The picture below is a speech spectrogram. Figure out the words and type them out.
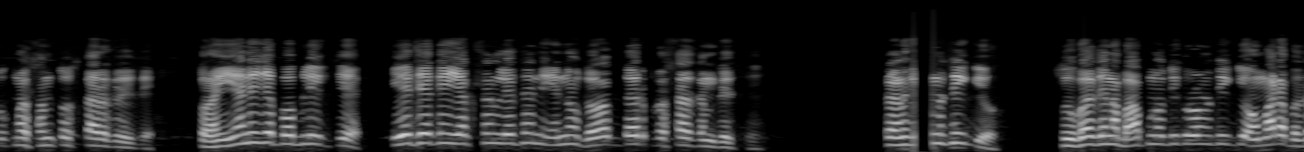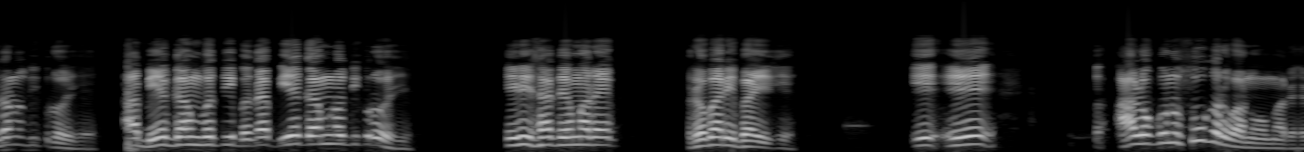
ટૂંકમાં સંતોષકારક રીતે, તો અહીંયાની જે પબ્લિક છે એ જે કંઈ એક્શન લેશે ને, એનો જવાબદાર પ્રશાસન રહેશે. કારણ કે નથી ગયો. સુભાષ એના બાપનો દીકરો નથી ગયો, અમારા બધાનો દીકરો છે. આ બે ગામ વતી બધા બે ગામનો દીકરો છે. એની સાથે અમારા એક રબારીભાઈ છે. એ એ, આ લોકોનું શું કરવાનું અમારે?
